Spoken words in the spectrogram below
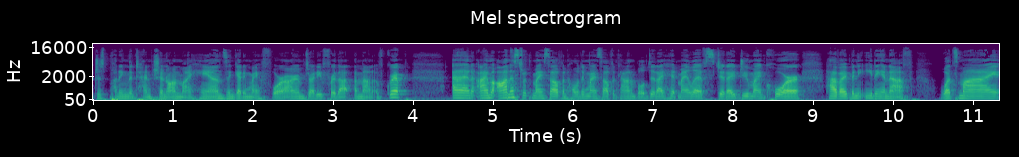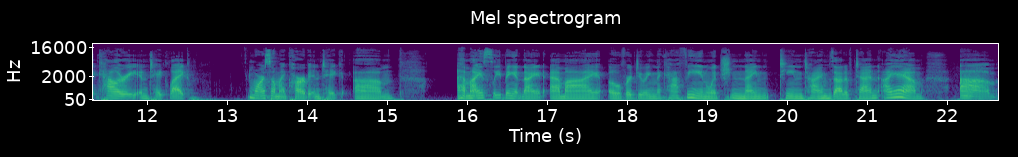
just putting the tension on my hands and getting my forearms ready for that amount of grip. And I'm honest with myself and holding myself accountable. Did I hit my lifts? Did I do my core? Have I been eating enough? What's my calorie intake like? More so my carb intake. Um, Am I sleeping at night? Am I overdoing the caffeine, which 19 times out of 10 I am? Um,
